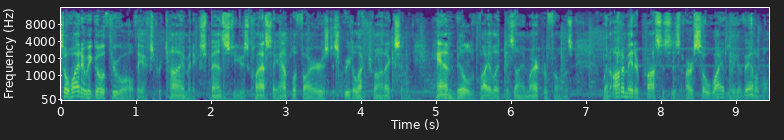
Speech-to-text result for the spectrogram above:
So why do we go through all the extra time and expense to use Class A amplifiers, discrete electronics, and hand-built Violet design microphones when automated processes are so widely available?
